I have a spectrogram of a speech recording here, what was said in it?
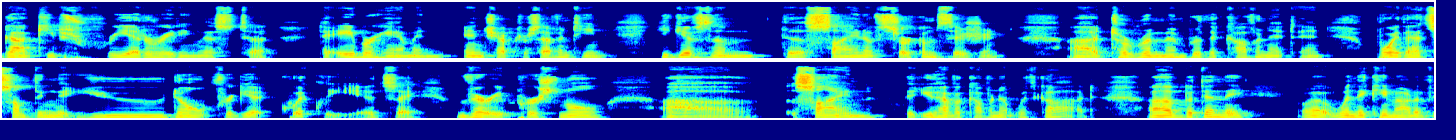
God keeps reiterating this to, to Abraham in, in chapter 17. He gives them the sign of circumcision uh, to remember the covenant. And boy, that's something that you don't forget quickly. It's a very personal uh, sign that you have a covenant with God. Uh, but then they uh, when they came out of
